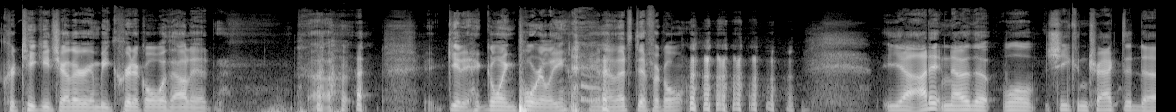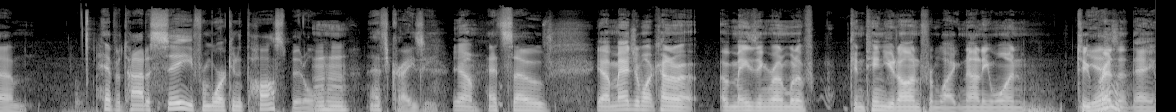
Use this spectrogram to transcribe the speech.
critique each other and be critical without it uh, get it going poorly you know that's difficult yeah. I didn't know that. Well, she contracted um, hepatitis C from working at the hospital. hmm That's crazy. yeah That's so. Yeah, imagine what kind of amazing run would have continued on from like '91 to Yeah. present day.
